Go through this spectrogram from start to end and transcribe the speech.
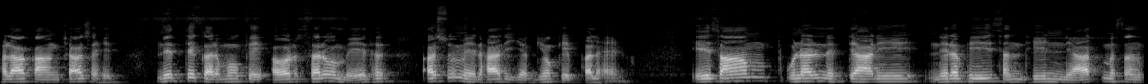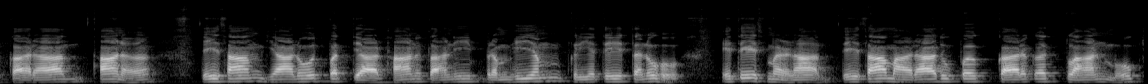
फलाकांक्षा सहित नित्य कर्मों के और सर्वमेध अश्वमेधादि यज्ञों के फल हैं। येषा पुनर्नित्यानि निरभिसंधिन्यात्मसंस्कारार्थान तेषा ज्ञानोत्पत्त्यार्थान तानि ब्रह्मीय क्रियते तनु इति स्मरणात्, तेषामारादुपकारकत्वान् मोक्ष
